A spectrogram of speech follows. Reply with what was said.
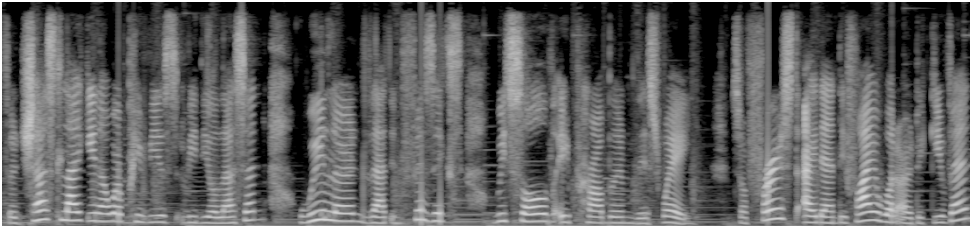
So just like in our previous video lesson, we learned that in physics, we solve a problem this way. So first, identify what are the given,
